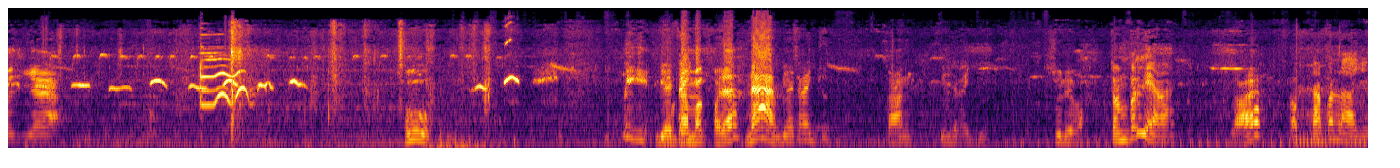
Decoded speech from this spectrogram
કાંચું હું? બે ત્રણ મગ ભર્યા? ના બે ત્રણ ગયું તાન. બે ત્રણ ગયું શું લેવા? ચંપલ લે આ લાયા? ચંપલ લાવજો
